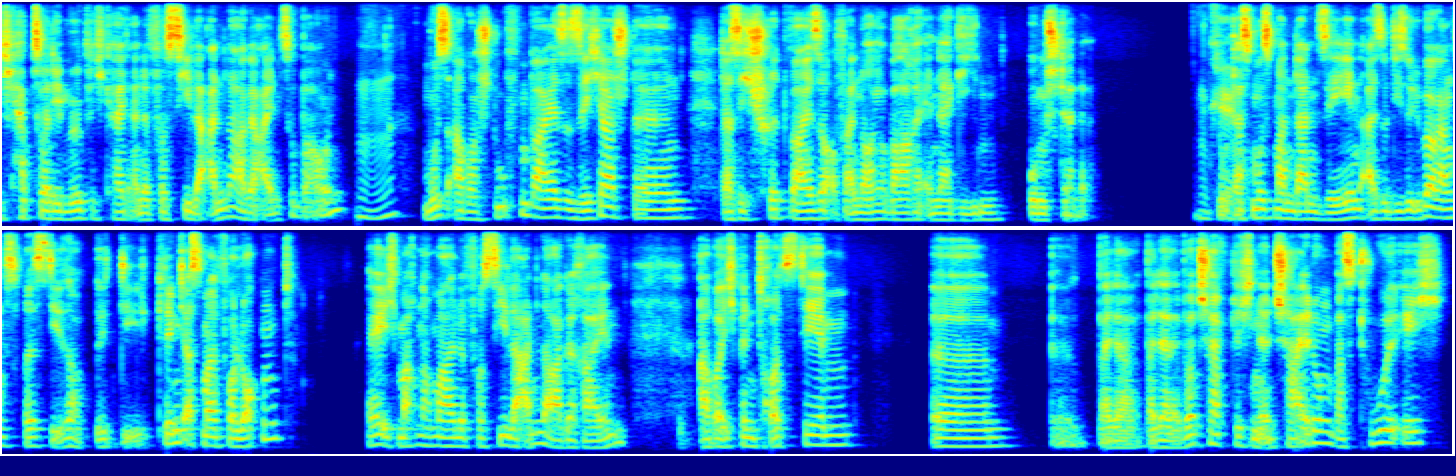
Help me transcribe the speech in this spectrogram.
ich habe zwar die Möglichkeit, eine fossile Anlage einzubauen, mhm. muss aber stufenweise sicherstellen, dass ich schrittweise auf erneuerbare Energien umstelle. Okay. So, das muss man dann sehen. Also diese Übergangsfrist, die, die klingt erstmal verlockend. Hey, ich mache nochmal eine fossile Anlage rein, aber ich bin trotzdem äh, äh, bei, der, bei der wirtschaftlichen Entscheidung, was tue ich,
